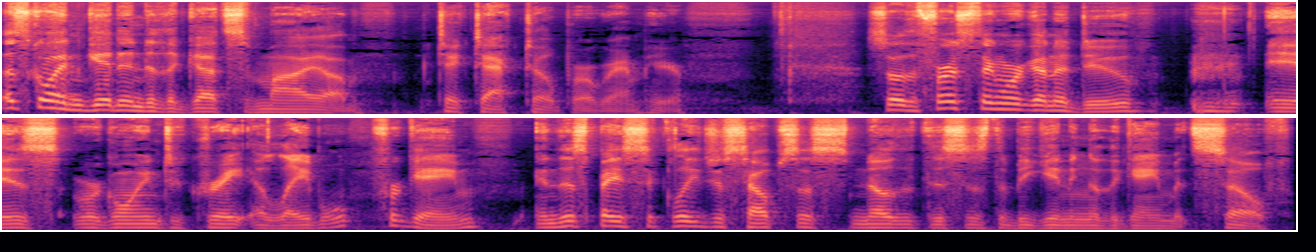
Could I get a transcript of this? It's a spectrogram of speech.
let's go ahead and get into the guts of my um, tic-tac-toe program here. So the first thing we're going to do is we're going to create a label for game. And this basically just helps us know that this is the beginning of the game itself.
